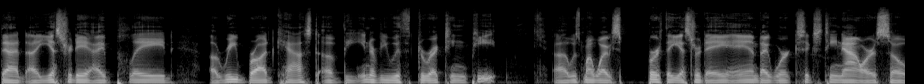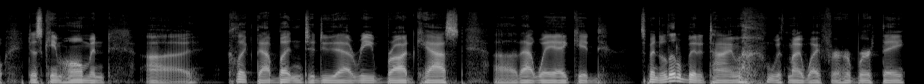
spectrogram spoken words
that uh, yesterday I played a rebroadcast of the interview with Directing Pete. Uh, it was my wife's birthday yesterday, and I worked 16 hours, so just came home and uh, click that button to do that rebroadcast. Uh, that way, I could spend a little bit of time with my wife for her birthday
